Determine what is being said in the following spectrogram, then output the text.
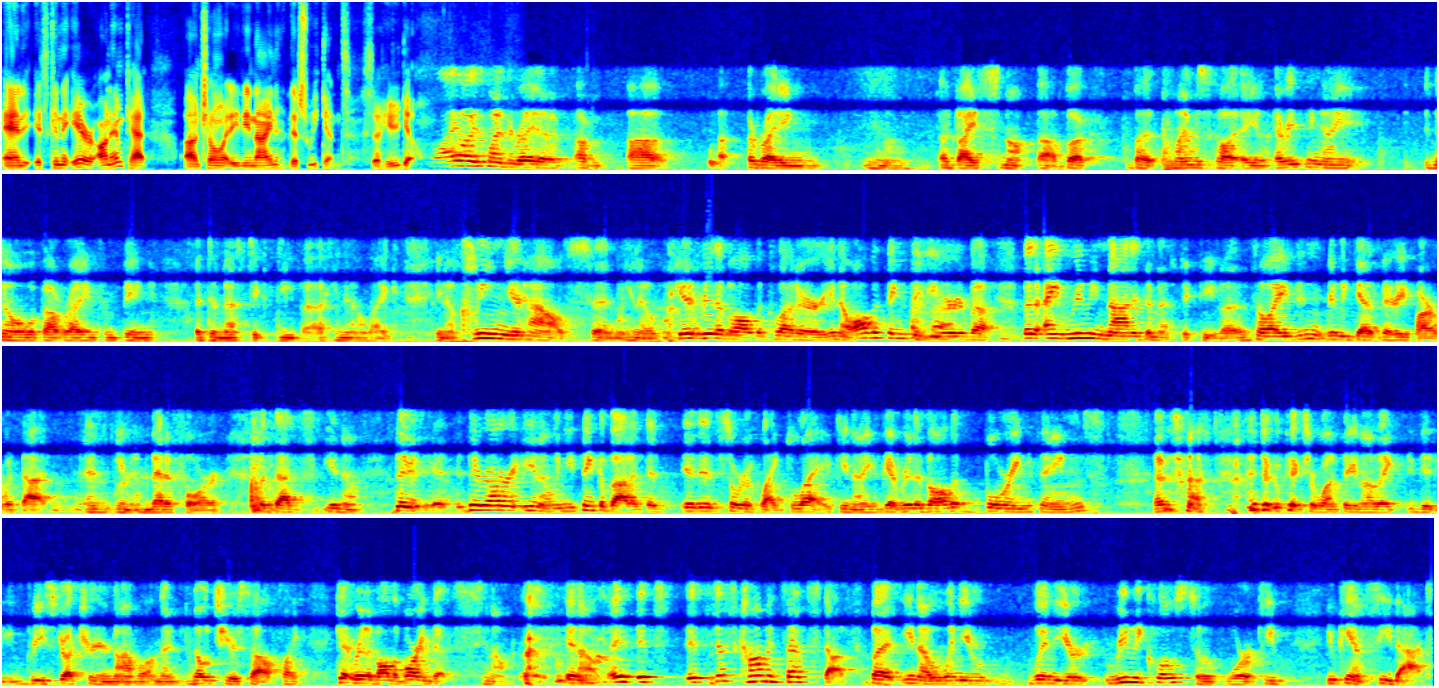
And it's going to air on MCAT on Channel 189 this weekend. So here you go. Well, I always wanted to write a, a, a, a writing, you know, advice not uh, book, but mine was called you know everything I know about writing from being a domestic diva, you know, like, you know, clean your house and, you know, get rid of all the clutter, you know, all the things that you hear about. But I'm really not a domestic diva, and so I didn't really get very far with that and, you know, metaphor. But that's, you know, there there are you know when you think about it that it is sort of like life you know you get rid of all the boring things. And I took a picture once you know like you restructure your novel and then note to yourself like get rid of all the boring bits you know. You know it, it's it's just common sense stuff. But you know when you when you're really close to work you you can't see that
